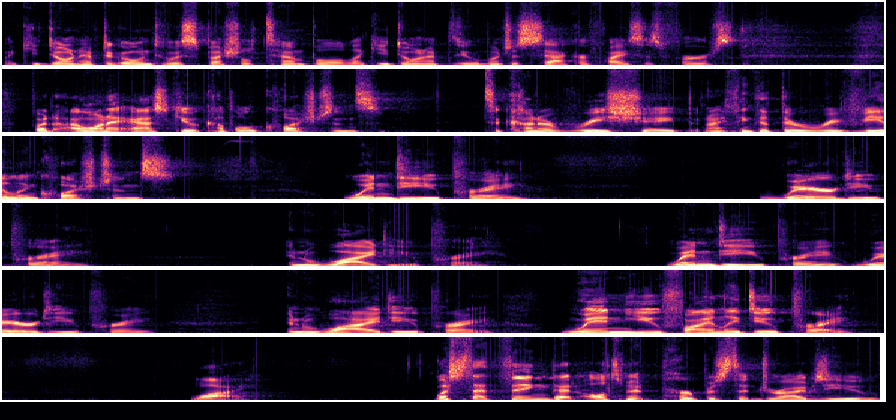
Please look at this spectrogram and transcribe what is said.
Like you don't have to go into a special temple, like you don't have to do a bunch of sacrifices first. But I want to ask you a couple of questions to kind of reshape, and I think that they're revealing questions. When do you pray? Where do you pray? And why do you pray? When do you pray? Where do you pray? And why do you pray? When you finally do pray, why? What's that thing, that ultimate purpose that drives you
